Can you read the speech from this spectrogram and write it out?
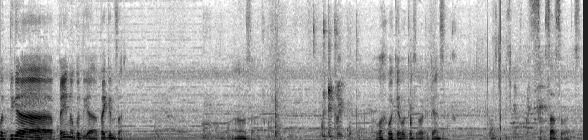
కొద్దిగా పెయిన్ కొద్దిగా తగ్గింది sir. Sir. Okay okay sir. Okay thanks sir sir sir okay sir.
